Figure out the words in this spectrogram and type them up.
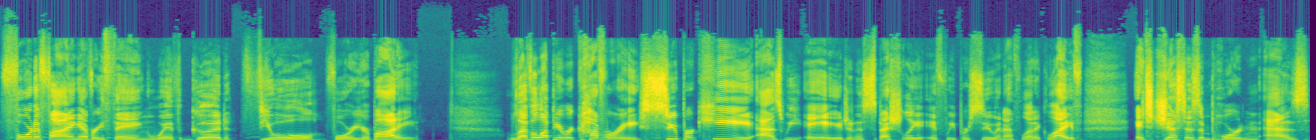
fortifying everything with good fuel for your body. Level up your recovery, super key as we age, and especially if we pursue an athletic life. It's just as important as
